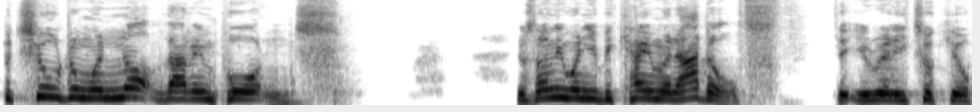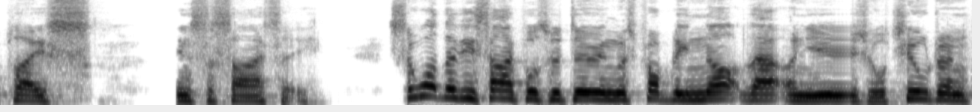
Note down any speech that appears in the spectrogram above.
but children were not that important. It was only when you became an adult that you really took your place in society. So, what the disciples were doing was probably not that unusual. Children,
